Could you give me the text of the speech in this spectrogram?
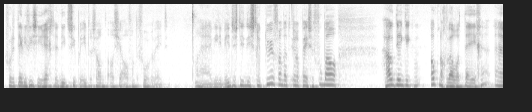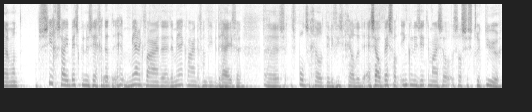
voor de televisierechten niet super interessant als je al van tevoren weet uh, wie er wint. Dus die, die structuur van dat Europese voetbal houdt denk ik ook nog wel wat tegen. Uh, want op zich zou je best kunnen zeggen dat de merkwaarde, de merkwaarde van die bedrijven, uh, sponsorgelden, televisiegelden, er zou best wat in kunnen zitten, maar zo, zoals de structuur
